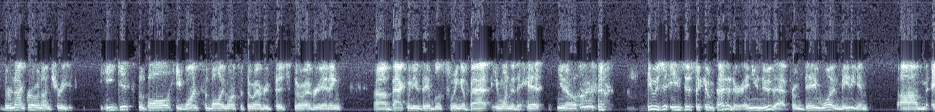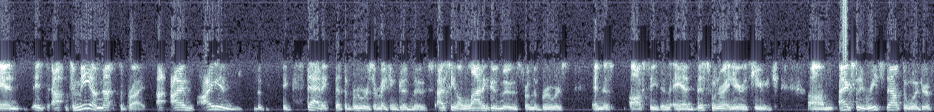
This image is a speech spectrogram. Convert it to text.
they're not growing on trees. He gets the ball. He wants the ball. He wants to throw every pitch, throw every inning. Uh, back when he was able to swing a bat, he wanted to hit. You know, he was he's just a competitor, and you knew that from day one meeting him. Um, and it's uh, to me, I'm not surprised. I, I, I am ecstatic that the Brewers are making good moves. I've seen a lot of good moves from the Brewers in this offseason, and this one right here is huge. Um, I actually reached out to Woodruff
